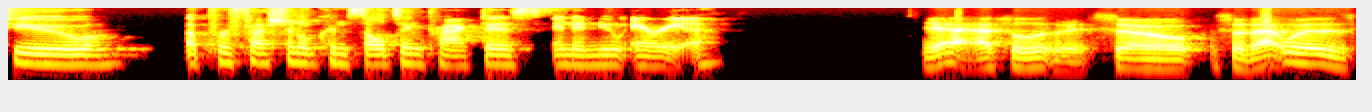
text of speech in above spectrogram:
to a professional consulting practice in a new area? Yeah absolutely. So so that was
